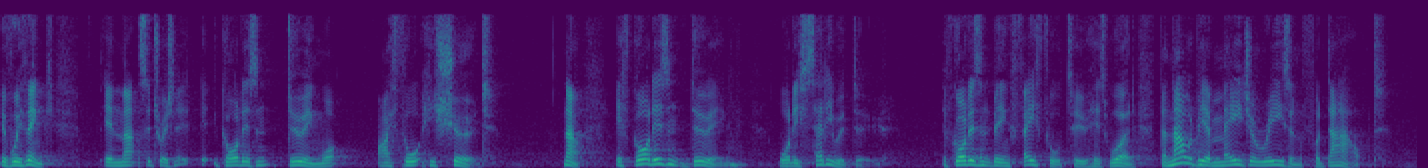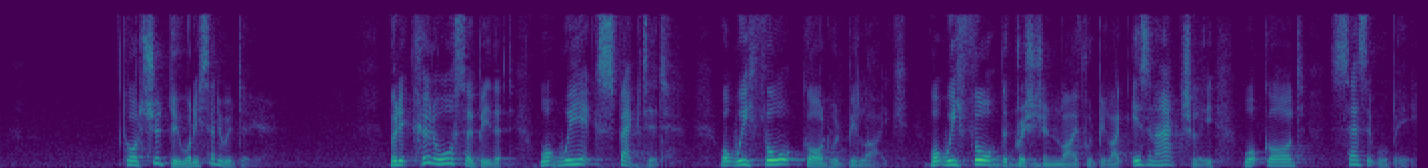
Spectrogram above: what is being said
If we think, in that situation, it, it, God isn't doing what I thought he should. Now, if God isn't doing what he said he would do, if God isn't being faithful to his word, then that would be a major reason for doubt. God should do what he said he would do. But it could also be that what we expected, what we thought God would be like, what we thought the Christian life would be like, isn't actually what God says it will be.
